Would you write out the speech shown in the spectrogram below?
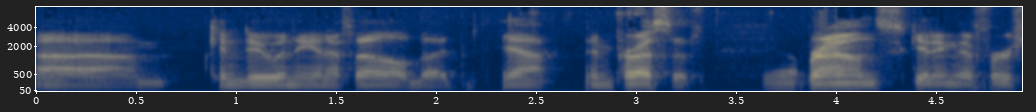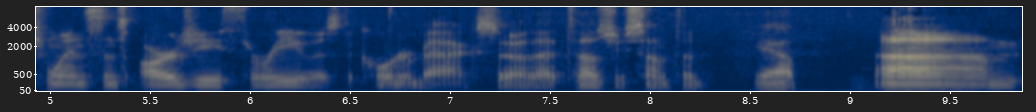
um, can do in the NFL. But yeah, impressive. Yep. Browns getting their first win since RG three was the quarterback, so that tells you something. Yep. Um,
